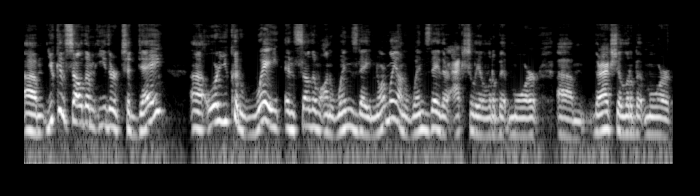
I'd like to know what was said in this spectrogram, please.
um, you can sell them either today. Uh, or you could wait and sell them on Wednesday. Normally on Wednesday they're actually a little bit more. Um, they're actually a little bit more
